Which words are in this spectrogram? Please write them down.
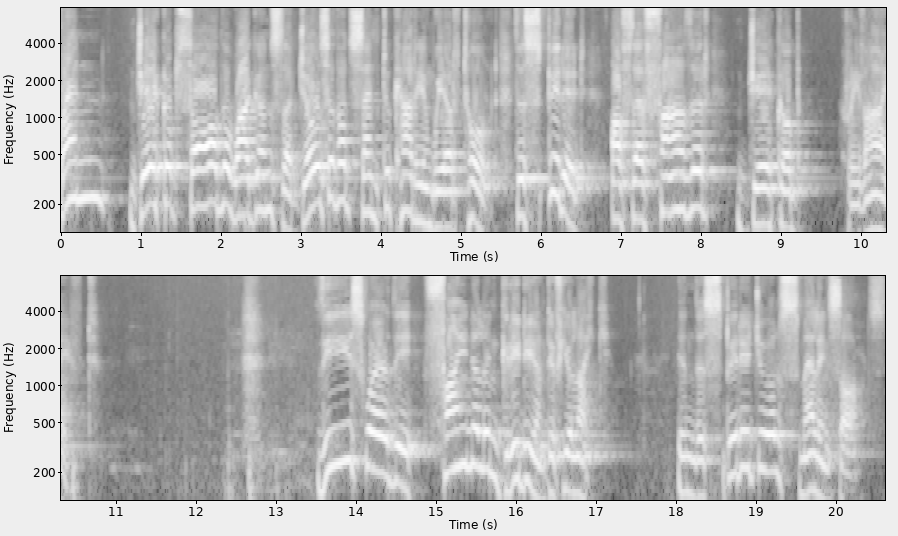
When Jacob saw the wagons that Joseph had sent to carry him, we are told, the spirit of their father Jacob revived. These were the final ingredient, if you like, in the spiritual smelling salts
